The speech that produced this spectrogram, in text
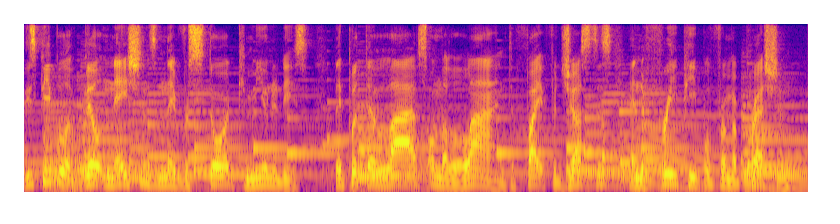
These people have built nations and they've restored communities. They put their lives on the line to fight for justice and to free people from oppression.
